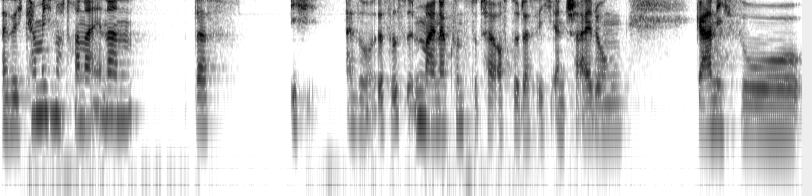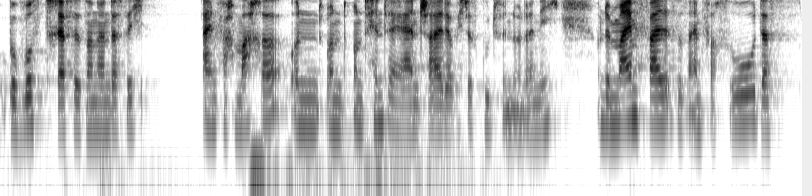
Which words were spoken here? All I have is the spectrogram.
also ich kann mich noch dran erinnern, dass ich, also es ist in meiner Kunst total oft so, dass ich Entscheidungen gar nicht so bewusst treffe, sondern dass ich einfach mache und, und, und hinterher entscheide, ob ich das gut finde oder nicht. Und in meinem Fall ist es einfach so, dass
